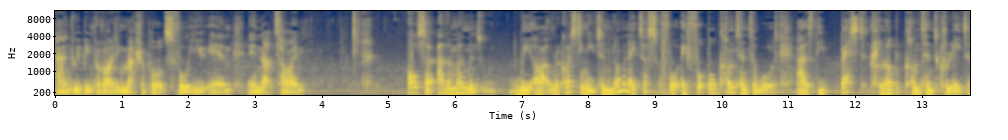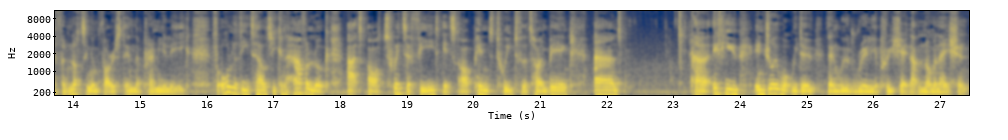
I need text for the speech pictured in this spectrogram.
and we've been providing match reports for you in in that time. Also, at the moment, we are requesting you to nominate us for a Football Content Award as the best club content creator for Nottingham Forest in the Premier League. For all the details, you can have a look at our Twitter feed. It's our pinned tweet for the time being, and uh, if you enjoy what we do, then we would really appreciate that nomination.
